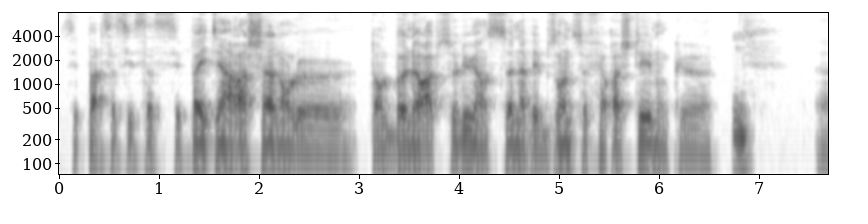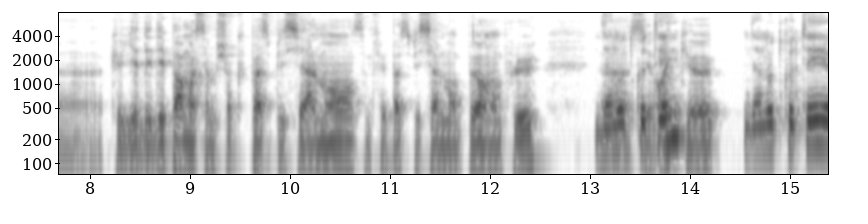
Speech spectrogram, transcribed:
c'est pas ça, c'est ça, c'est pas été un rachat dans le dans le bonheur absolu. Hein. Sun avait besoin de se faire racheter, donc mm. qu'il y ait des départs, moi ça me choque pas spécialement, ça me fait pas spécialement peur non plus. D'un autre côté, que... d'un autre côté,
